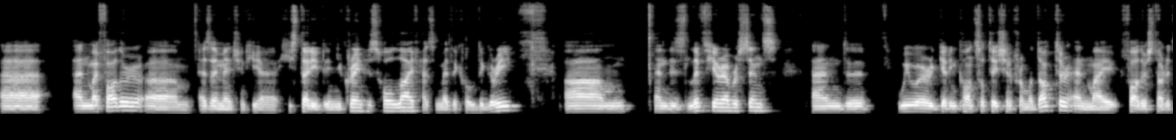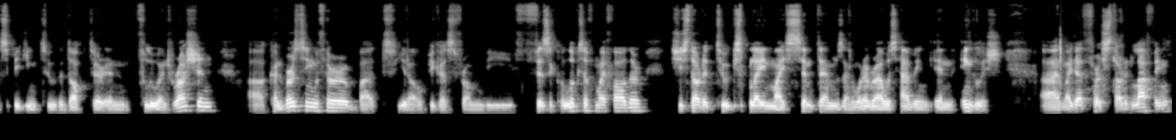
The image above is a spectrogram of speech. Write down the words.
Uh, and my father, um, as I mentioned, he uh, he studied in Ukraine his whole life, has a medical degree, um, and has lived here ever since. And uh, we were getting consultation from a doctor, and my father started speaking to the doctor in fluent Russian, uh, conversing with her. But you know, because from the physical looks of my father, she started to explain my symptoms and whatever I was having in English. Uh, and my dad first started laughing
